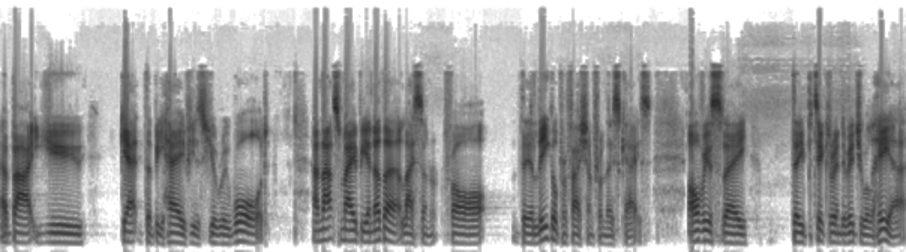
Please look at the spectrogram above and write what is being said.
about you get the behaviors you reward. And that's maybe another lesson for the legal profession from this case. Obviously, the particular individual here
